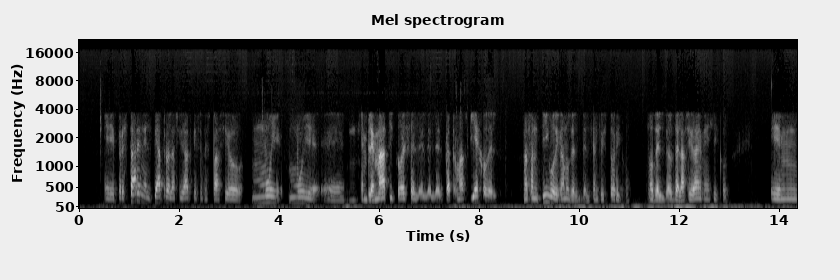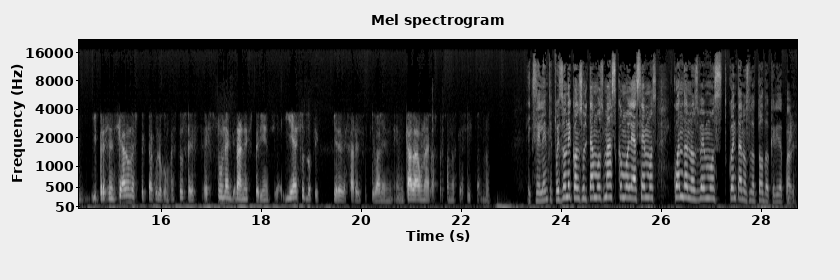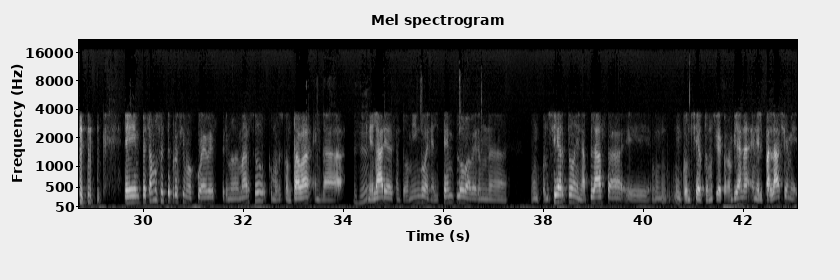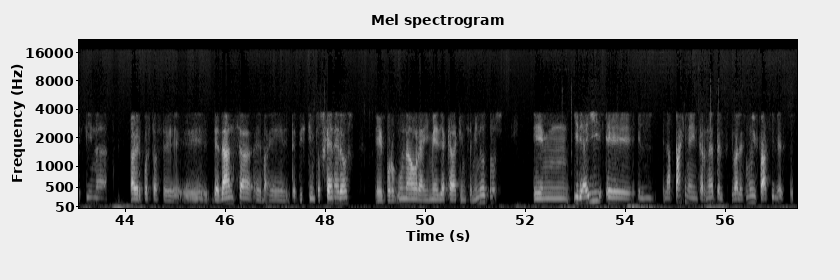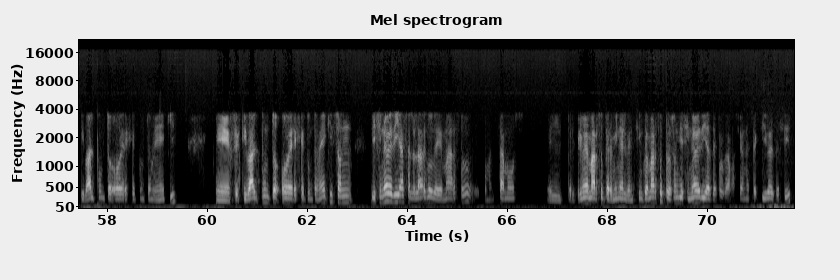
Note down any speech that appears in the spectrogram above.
Eh, pero estar en el Teatro de la Ciudad, que es un espacio muy, muy eh, emblemático, es el, el, teatro más viejo del, más antiguo, digamos, del, centro histórico o del, de la Ciudad de México. Em, y presenciar un espectáculo como estos es, es una gran experiencia y eso es lo que quiere dejar el festival en, cada una de las personas que asistan, ¿no? Excelente. Pues ¿dónde consultamos más? ¿Cómo le hacemos? ¿Cuándo nos vemos? Cuéntanoslo todo, querido Pablo. Eh, empezamos este próximo jueves, primero de marzo, como les contaba, en, la, en el área de Santo Domingo, en el templo va a haber una un concierto en la plaza, eh, un, concierto de música colombiana, en el Palacio de Medicina va a haber puestas eh, de danza eh, de distintos géneros por una hora y media cada 15 minutos. Em, y de ahí la página de internet del festival es muy fácil, es festival.org.mx, festival.org.mx, son 19 días a lo largo de marzo, comenzamos el, el 1 de marzo termina el 25 de marzo, pero son 19 días de programación efectiva, es decir,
